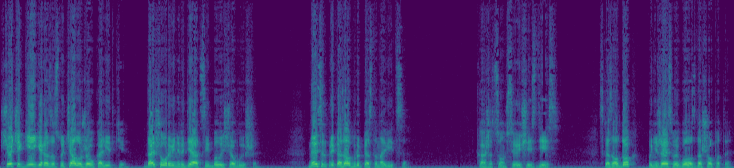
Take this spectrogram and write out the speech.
Счетчик Гейгера застучал уже у калитки. Дальше уровень радиации был еще выше. Нельсон приказал группе остановиться. «Кажется, он все еще здесь», — сказал док, понижая свой голос до шепота.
